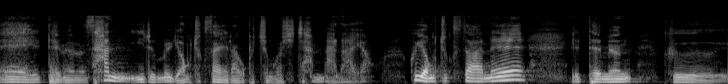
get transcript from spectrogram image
에, 일테면 산 이름을 영축산이라고 붙인 곳이 참 많아요. 그 영축산에 일테면 그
